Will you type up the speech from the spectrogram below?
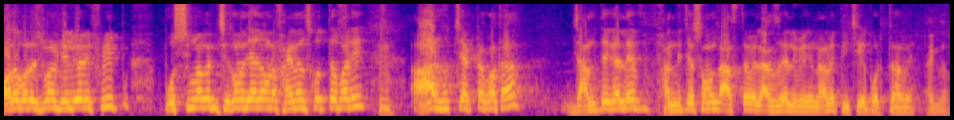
all over West Bengal delivery free পশ্চিমবঙ্গের যে কোনো জায়গায় আমরা ফাইন্যান্স করতে পারি। আর হচ্ছে একটা কথা জানতে গেলে ফার্নিচার সম্বন্ধে আসতে হবে লাক্সারি লিভিং নাহলে পিছিয়ে পড়তে হবে। একদম।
